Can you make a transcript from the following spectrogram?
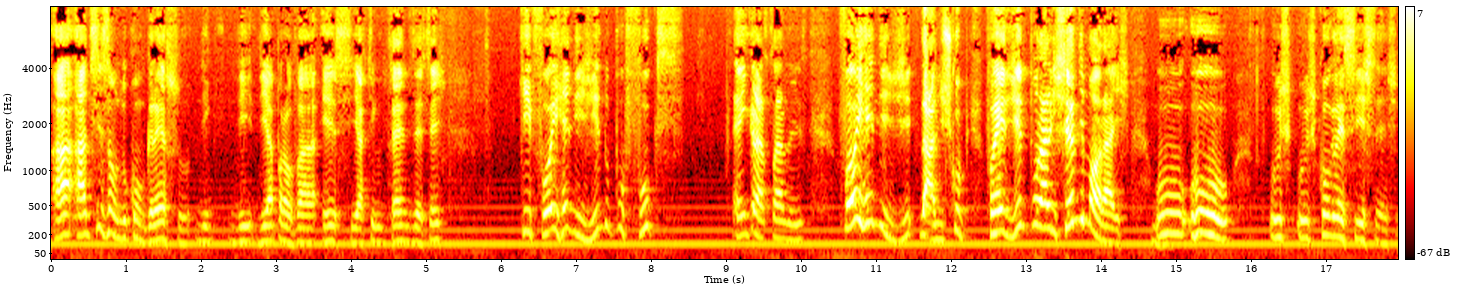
A, a decisão do Congresso de, de, de aprovar esse artigo 316 que foi redigido por Fux. É engraçado isso. Foi redigido. Não, desculpe, foi redigido por Alexandre de Moraes. O, o, os, os congressistas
